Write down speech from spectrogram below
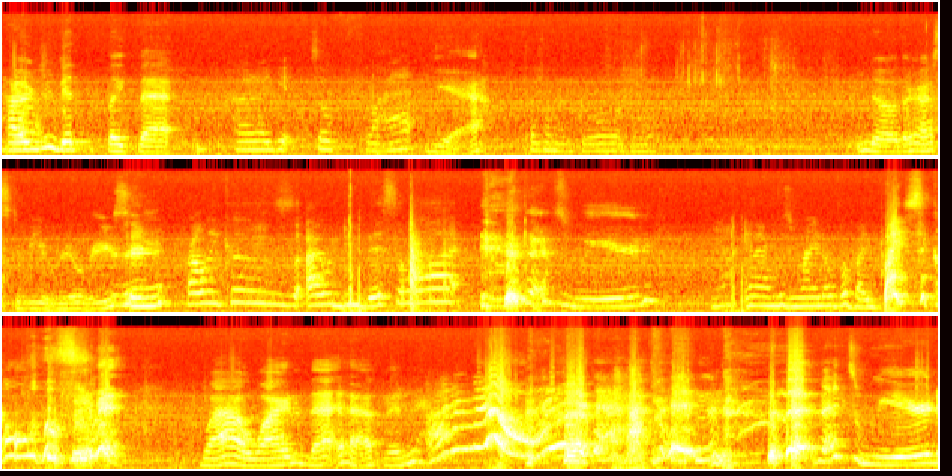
How did you get like that? How did I get so flat? Yeah. Because I'm adorable. No, there has to be a real reason. Probably because I would do this a lot. That's weird. Yeah, and I was ran over by bicycles. Wow, why did that happen? I don't know. Why did that happen? That's weird.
